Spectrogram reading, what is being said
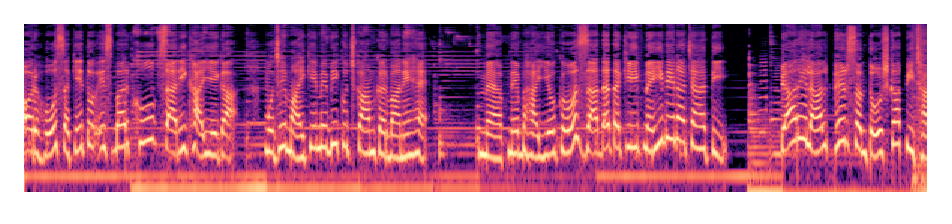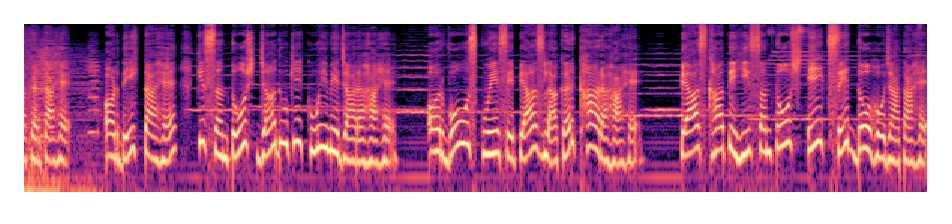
और हो सके तो इस बार खूब सारी खाइएगा। मुझे मायके में भी कुछ काम करवाने हैं। मैं अपने भाइयों को ज़्यादा तकलीफ़ नहीं देना चाहती। प्यारे लाल फिर संतोष का पीछा करता है और देखता है कि संतोष जादू के कुएँ में जा रहा है और वो उस कुएँ से प्याज लाकर खा रहा है। प्याज खाते ही संतोष एक से दो हो जाता है।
